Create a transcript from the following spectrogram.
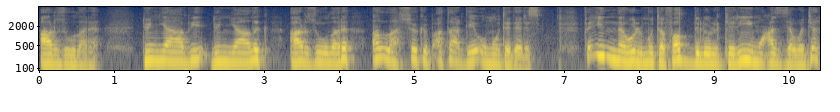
arzuları dünyavi, dünyalık arzuları Allah söküp atar diye umut ederiz. Fe innehul mutefaddilul kerimu azze ve cel.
